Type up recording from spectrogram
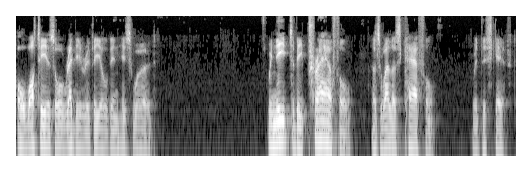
or what he has already revealed in his word. We need to be prayerful as well as careful with this gift.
